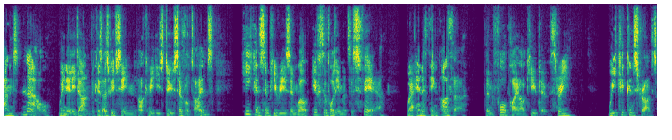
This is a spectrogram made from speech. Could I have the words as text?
And now we're nearly done, because as we've seen Archimedes do several times, he can simply reason, well, if the volume of the sphere were anything other than 4 pi r cubed over 3, we could construct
